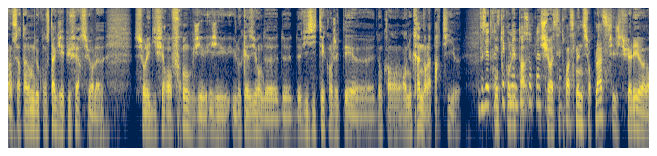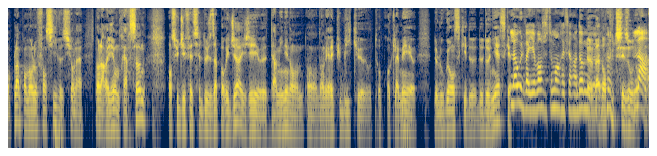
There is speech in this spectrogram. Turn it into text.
un, certain nombre de constats que j'ai pu faire sur, le, sur les différents fronts que j'ai eu l'occasion de, visiter quand j'étais euh, donc en, en, Ukraine, dans la partie vous êtes resté combien de temps sur place Je suis resté trois semaines sur place. Je suis allé euh, en plein pendant l'offensive sur la, dans la région de Kherson. Ensuite, j'ai fait celle de Zaporizhia et j'ai euh, terminé dans, dans, dans, les républiques euh, autoproclamées de Lugansk et de, de, Donetsk. Là où il va y avoir justement un référendum. bah, dans toutes ces zones. Là,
